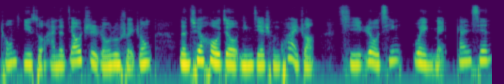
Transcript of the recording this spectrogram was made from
虫体所含的胶质融入水中，冷却后就凝结成块状，其肉清、味美、甘鲜，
